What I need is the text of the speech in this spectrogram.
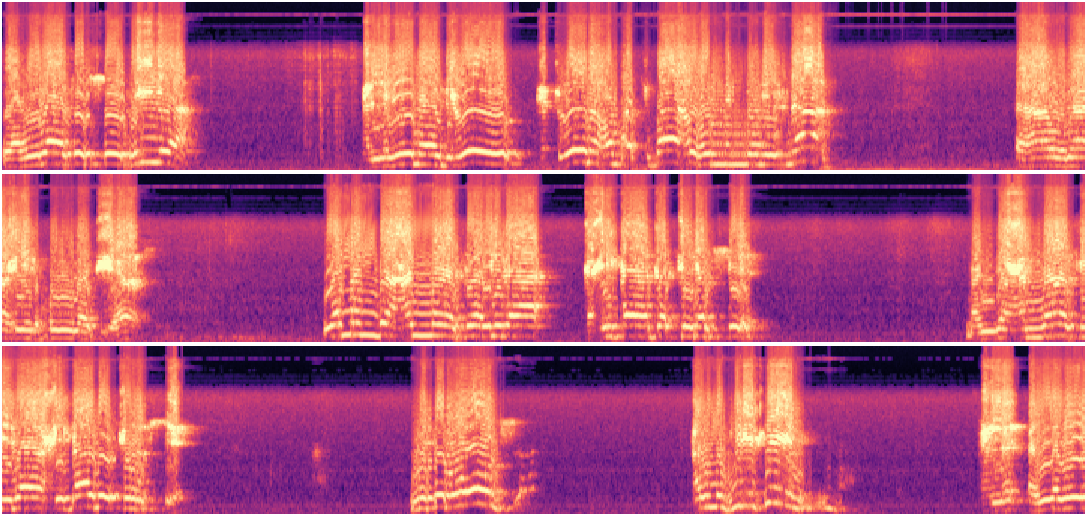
وغلاة الصوفية الذين يدعون يدعونهم أتباعهم من دون الله. فهؤلاء يدخلون فيها. ومن دعا الناس إلى عبادة نفسه. من دعا الناس إلى عبادة نفسه. مثل رؤوس المشركين. الذين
